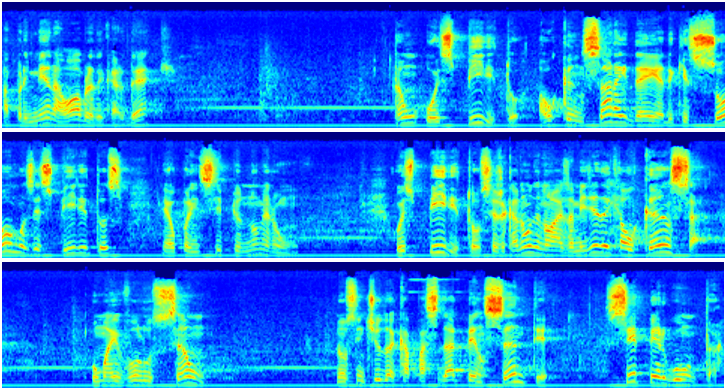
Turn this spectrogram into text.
A primeira obra de Kardec? Então, o espírito, alcançar a ideia de que somos espíritos, é o princípio número um. O espírito, ou seja, cada um de nós, à medida que alcança uma evolução no sentido da capacidade pensante, se pergunta:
